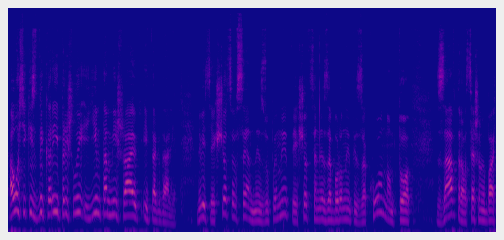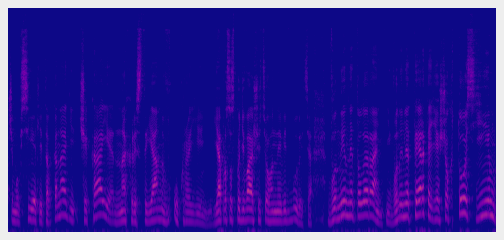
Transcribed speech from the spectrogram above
А ось якісь дикарі прийшли і їм там мішають і так далі. Дивіться, якщо це все не зупинити, якщо це не заборонити законом, то завтра, оце, що ми бачимо в Сіетлі та в Канаді, чекає на християн в Україні. Я просто сподіваюся, що цього не відбудеться. Вони нетолерантні, вони не терплять, якщо хтось їм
